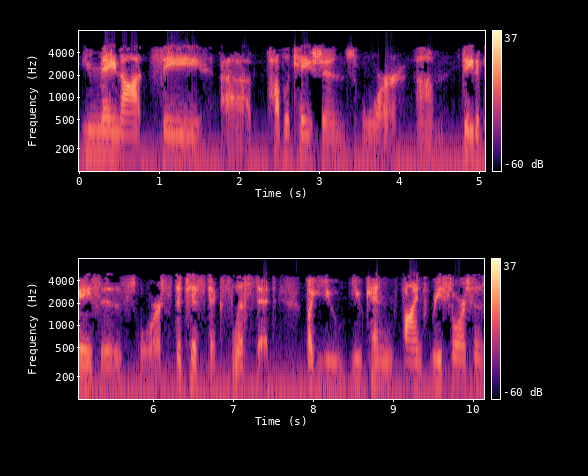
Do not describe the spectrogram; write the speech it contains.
you may not see uh, publications or um, databases or statistics listed, but you, you can find resources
